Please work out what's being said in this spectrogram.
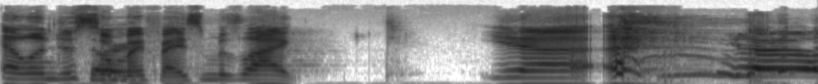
Ellen just So- saw my face and was like, "Yeah." yeah.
